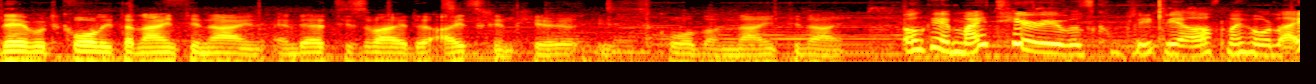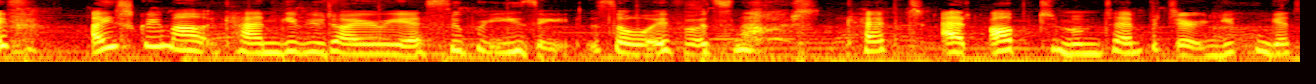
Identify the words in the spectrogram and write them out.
they would call it a 99 and that is why the ice cream here is called a 99 Okay, my theory was completely off my whole life. Ice cream can give you diarrhea super easy. So if it's not kept at optimum temperature, you can get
